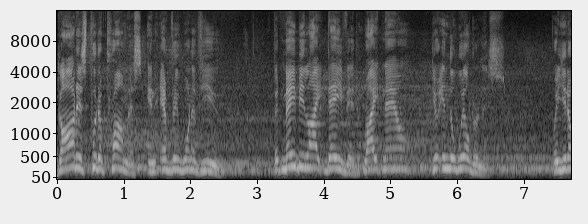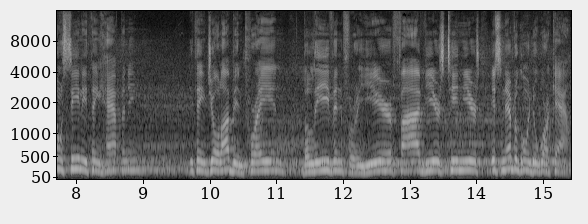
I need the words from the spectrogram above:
God has put a promise in every one of you. But maybe like David, right now, you're in the wilderness where you don't see anything happening. You think, Joel, I've been praying, believing for a year, five years, 10 years. It's never going to work out.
